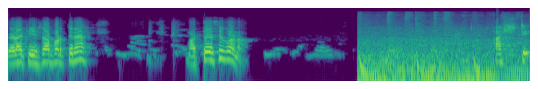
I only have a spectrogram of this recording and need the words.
ಹೇಳಕ್ಕೆ ಇಷ್ಟಪಡ್ತೀನಿ. ಮತ್ತೆ ಸಿಗೋಣ. ಅಷ್ಟೇ.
